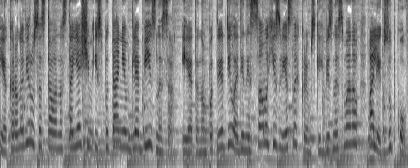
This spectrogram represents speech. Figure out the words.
Пандемия коронавируса стала настоящим испытанием для бизнеса, и это нам подтвердил один из самых известных крымских бизнесменов Олег Зубков.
